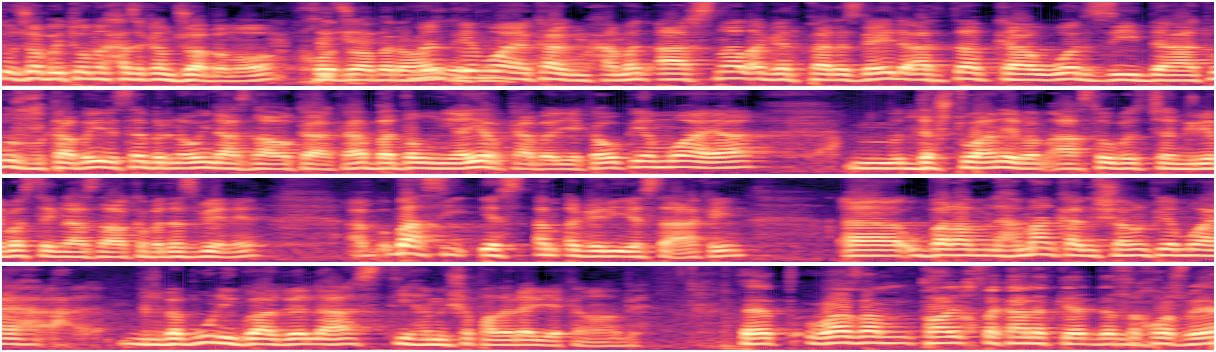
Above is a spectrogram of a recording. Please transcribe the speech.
تۆ جوابی تۆ من حەزەکەم جوابمەوە من پێم وایە کاک محەممەد ئارسنال ئەگەر پارێزگایی لە ئارتاب کا وەرزی داهات و ڕکابی لەسەر برنەوەی نازناوەکەکە بە دڵنیایی ڕکابەریەکە و پێم وایە دەشتوانێ بەم ئاستە بە چەندگرێ بەستێک نازناوکە بەدەست بێنێ باسی ئێس ئەم ئەگەری ئێستا ئاکەین بەڵام لە هەمان کاتیشا من پێم وایە بەبوونی گواردوێ لە ستی هەمیشە پاڵەرەوی یەکەمەوە بێت وازم تای قسەکانت کرد دەست خۆش بێ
